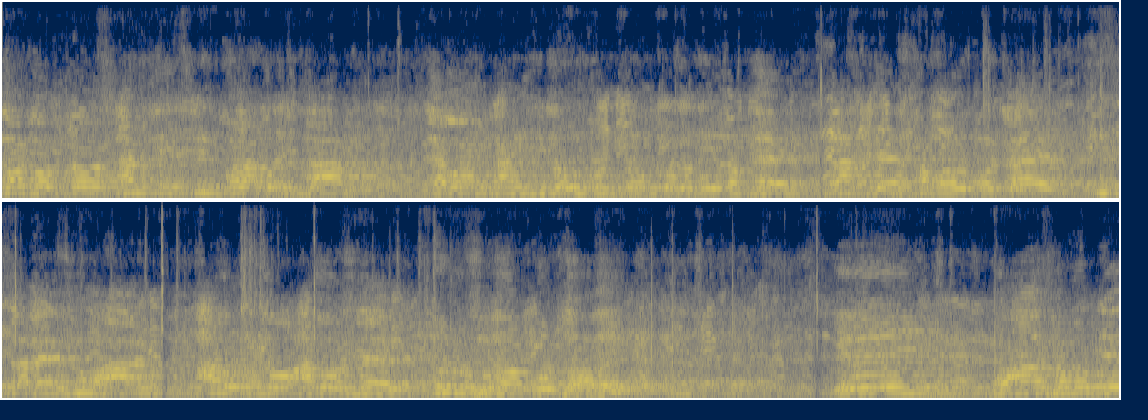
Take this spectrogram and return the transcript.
সর্বত্র শান্তি শৃঙ্খলা প্রতিষ্ঠা এবং কাঙ্ক্ষিত উন্নতি ও প্রগতির লক্ষ্যে রাষ্ট্রের সকল পর্যায়ে ইসলামের সুহান আলোকিত আদর্শের অনুশীলন করতে হবে। এই মহাসমুদ্রে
